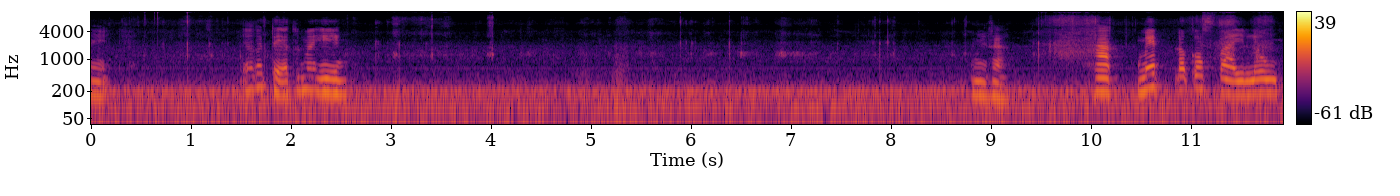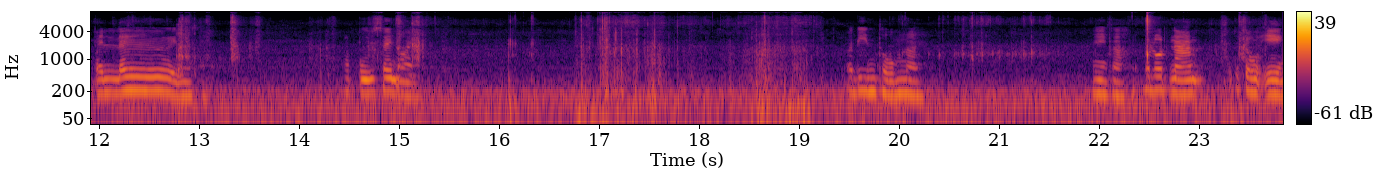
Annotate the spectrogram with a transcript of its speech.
นี่แล้วก็แตกขึ้นมาเองนี่ค่ะหักเม็ดแล้วก็ใส่ลงไปเลยนี่ค่ะปุ๋ยใส่หน่อย เอา ดินถมหน่อย นี่ค่ะก็รดน้ำก็โตเอง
